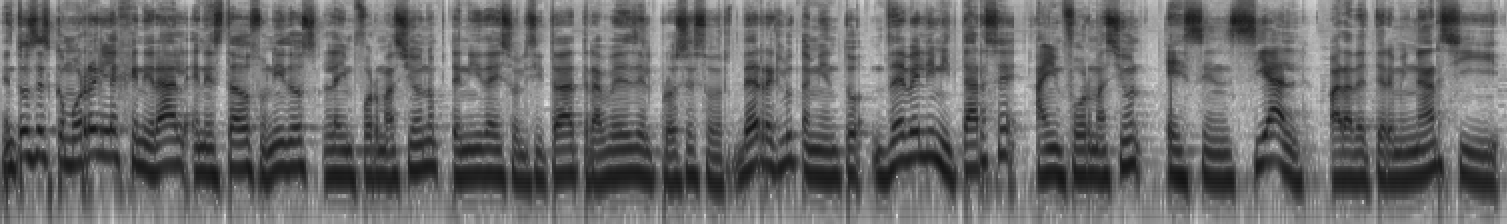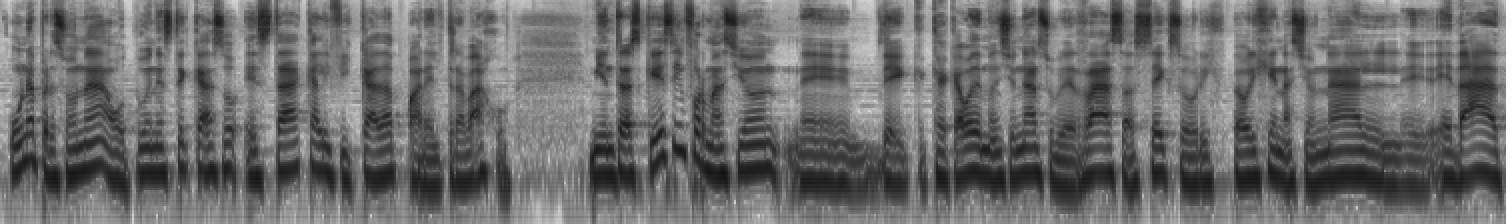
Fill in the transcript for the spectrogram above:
Entonces, como regla general en Estados Unidos, la información obtenida y solicitada a través del proceso de reclutamiento debe limitarse a información esencial para determinar si una persona, o tú en este caso, está calificada para el trabajo. Mientras que esa información eh, que, acabo de mencionar sobre raza, sexo, origen nacional, eh, edad,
